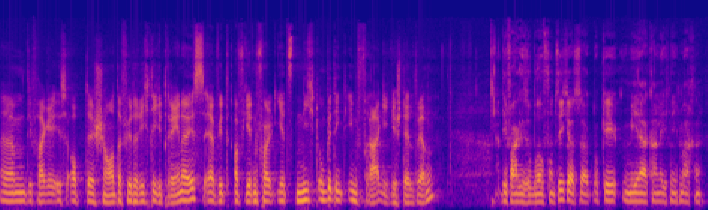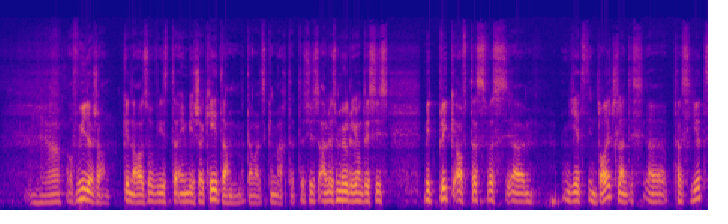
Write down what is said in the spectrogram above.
Ähm, die Frage ist, ob der Jean dafür der richtige Trainer ist. Er wird auf jeden Fall jetzt nicht unbedingt in Frage gestellt werden. Die Frage ist, ob er von sich aus sagt, okay, mehr kann ich nicht machen. Ja. Auf Wiederschauen. Genauso wie es der Emi Jacquet damals gemacht hat. Das ist alles möglich und das ist mit Blick auf das, was äh, jetzt in Deutschland ist, äh, passiert,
